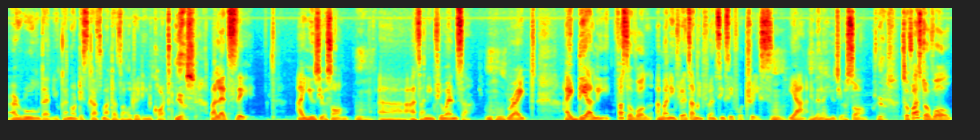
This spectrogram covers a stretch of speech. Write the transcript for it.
a rule that you cannot discuss matters already in court. Yes. But let's say I use your song uh, as an influencer, right? Ideally, first of all, I'm an influencer, I'm influencing, say, for Trace, yeah? And then I use your song. Yes. So, first of all,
